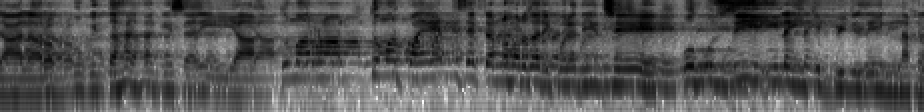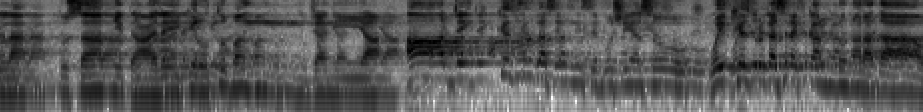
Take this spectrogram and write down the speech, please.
جعل ربك تحتك سريا তোমার রব তোমার পায়ের নিচে একটা নহর জারি করে দিয়েছে ওহুজি ইলাইকি বিজিন নাখলা তুসাকিত আলাইকি রুতবান জানিয়া, আর যেই খেজুর গাছের নিচে বসে আছো, ওই খেজুর গাছের কাণ্ড নাড়া দাও।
